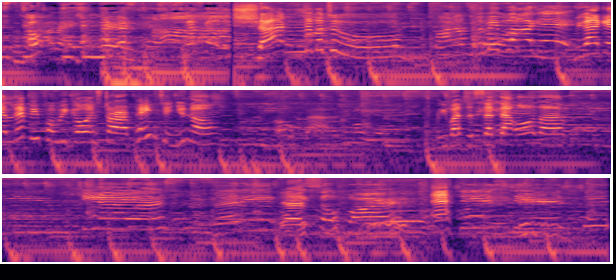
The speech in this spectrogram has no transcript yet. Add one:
Breakfast. Oh. Shot number two. Let me vlog it. We gotta get lit before we go and start painting, you know. Oh, bad. We about to set that all up. Cheers. Ready? Yes. So far. Eh. Cheers, cheers, cheers.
